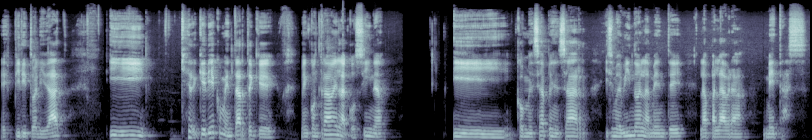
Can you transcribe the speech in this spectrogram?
espiritualidad? Y quería comentarte que me encontraba en la cocina y comencé a pensar y se me vino en la mente la palabra metas.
